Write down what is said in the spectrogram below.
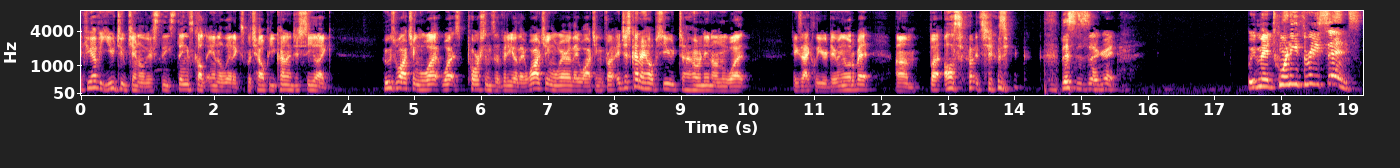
If you have a YouTube channel, there's these things called analytics, which help you kind of just see like who's watching what, what portions of video they're watching, where are they watching from. It just kind of helps you to hone in on what exactly you're doing a little bit. Um, but also it shows you. this is so great. We've made 23 cents.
